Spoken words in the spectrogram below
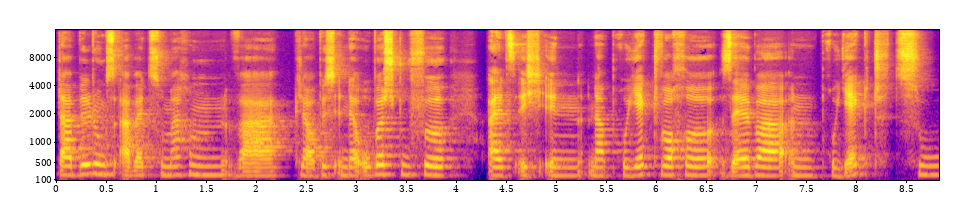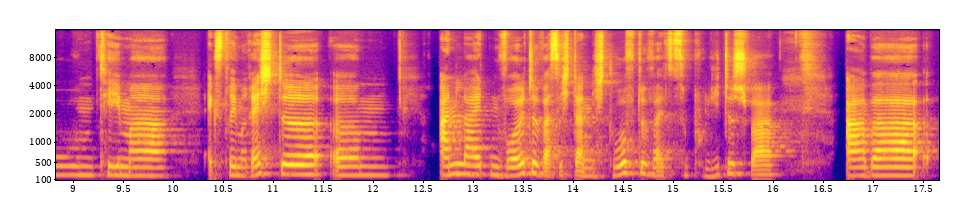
da Bildungsarbeit zu machen, war, glaube ich, in der Oberstufe, als ich in einer Projektwoche selber ein Projekt zum Thema extreme Rechte ähm, anleiten wollte, was ich dann nicht durfte, weil es zu politisch war. Aber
